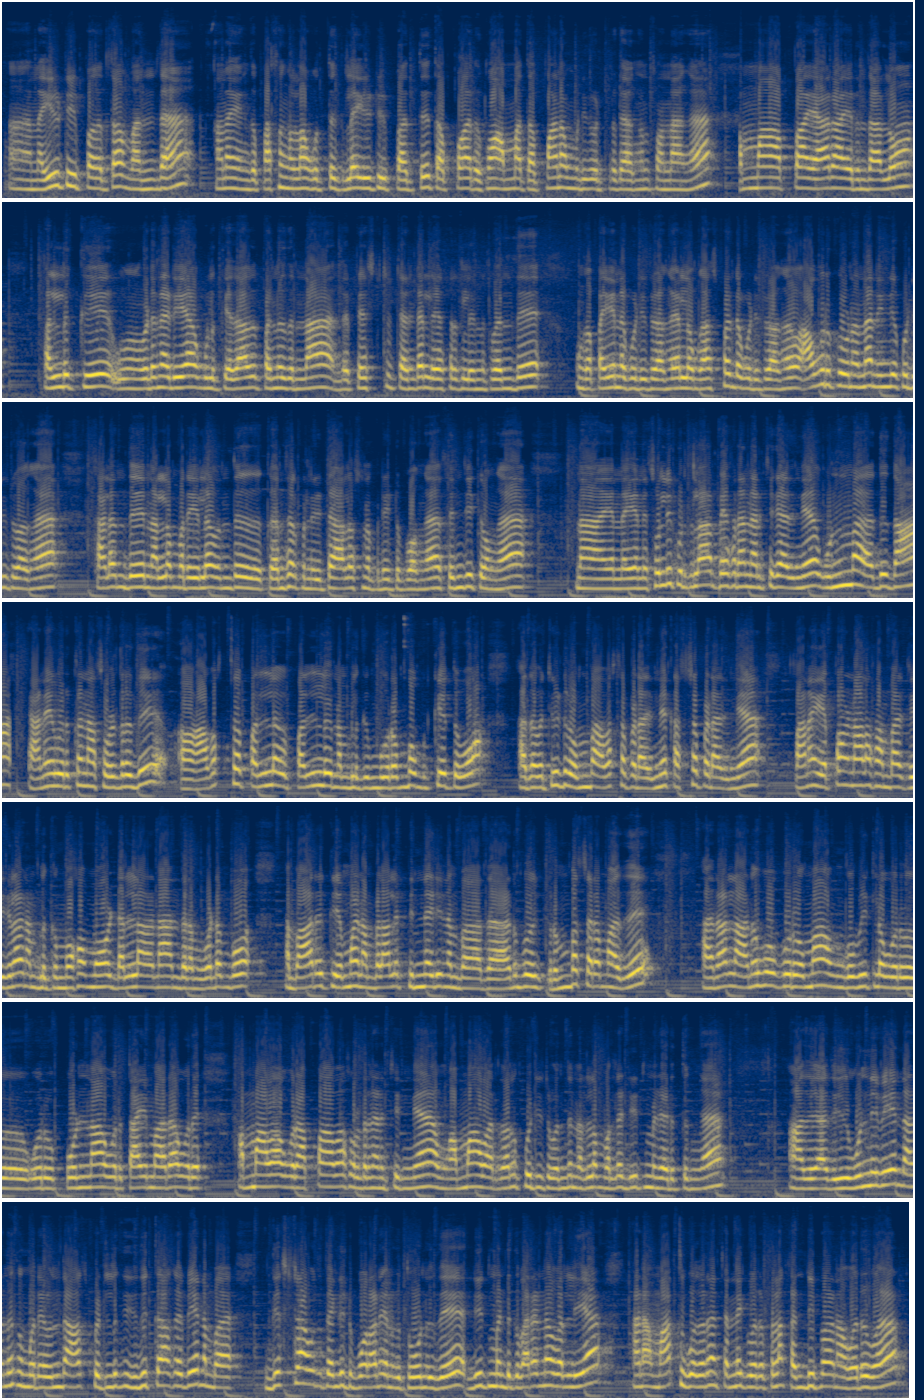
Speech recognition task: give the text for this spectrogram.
நான் யூடியூப் பார்த்து தான் வந்தேன். ஆனால் எங்கள் பசங்கள்லாம் ஒத்துக்கல. யூடியூப் பார்த்து தப்பாக இருக்கும். அம்மா தப்பான முடிவு எடுத்திருக்காங்கன்னு சொன்னாங்க. அம்மா அப்பா யாராக இருந்தாலும் பல்லுக்கு உ- உடனடியாக உங்களுக்கு ஏதாவது பண்ணுதுன்னா இந்த பெஸ்ட்டு டெண்டல் லேசர் கிளினிக் வந்து உங்கள் பையனை கூட்டிகிட்டு வாங்க இல்லை உங்கள் ஹஸ்பண்டை கூட்டிகிட்டு வாங்க. அவருக்கு ஒன்றுன்னா நீங்கள் கூட்டிகிட்டு வாங்க. கலந்து நல்ல முறையில் வந்து கன்சல்ட் பண்ணிவிட்டு ஆலோசனை பண்ணிவிட்டு போங்க. செஞ்சுக்கோங்க. நான் என்னை என்னை சொல்லி கொடுத்துலாம் பேசுகிறேன்னு நினச்சிக்காதீங்க. உண்மை அதுதான். அனைவருக்கும் நான் சொல்கிறது அவஸ்தை பல்ல பல்லு நம்மளுக்கு ரொம்ப முக்கியத்துவம். அதை வச்சுக்கிட்டு ரொம்ப அவஸ்தைப்படாதீங்க கஷ்டப்படாதீங்க. பணம் எப்போ வேணாலும் சம்பாதிச்சிக்கலாம். நம்மளுக்கு முகமோ டல்லானா அந்த நம்ம உடம்போ நம்ம ஆரோக்கியமோ நம்மளால் பின்னாடி நம்ம அதை அனுபவிக்க ரொம்ப சிரமம் அது. அதனால் நான் அனுபவபூர்வமாக உங்கள் வீட்டில் ஒரு ஒரு பொண்ணாக ஒரு தாய்மாராக ஒரு அம்மாவாக ஒரு அப்பாவாக சொல்கிறேன்னு நினச்சிக்கங்க. உங்கள் அம்மாவாக இருந்தாலும் கூட்டிகிட்டு வந்து நல்ல முறையில் ட்ரீட்மெண்ட் எடுத்துங்க அது அது இது ஒன்றுவே இந்த அணுகுமுறை வந்து ஹாஸ்பிட்டலுக்கு இதுக்காகவே நம்ம கெஸ்ட்டாக வந்து தங்கிட்டு போகலான்னு எனக்கு தோணுது. ட்ரீட்மெண்ட்டுக்கு வரேனோ வரலையா ஆனால் மாதத்துக்கு ஒரு தடவை சென்னைக்கு வரப்பெல்லாம் கண்டிப்பாக நான் வருவேன்.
